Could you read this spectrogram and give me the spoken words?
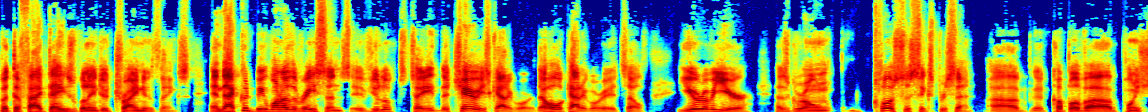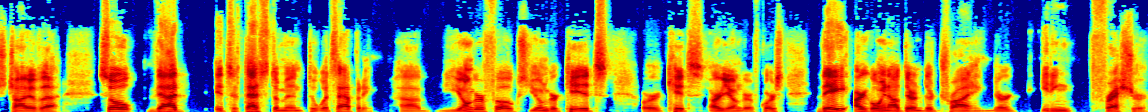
but the fact that he's willing to try new things, and that could be one of the reasons. If you look, say, the cherries category, the whole category itself, year over year has grown close to 6%, uh, a couple of uh, points shy of that. So that it's a testament to what's happening. uh, younger folks, younger kids, or kids are younger, of course, they are going out there and they're trying. They're eating fresher.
